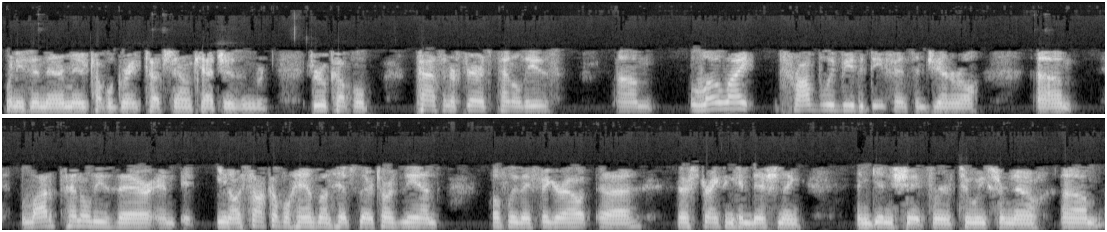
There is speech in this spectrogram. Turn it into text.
when he's in there. Made a couple great touchdown catches and drew a couple pass interference penalties. Um, low light probably be the defense in general. Um, a lot of penalties there, and it, you know, I saw a couple hands on hips there towards the end. Hopefully, they figure out uh, their strength and conditioning and get in shape for two weeks from now. Um,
